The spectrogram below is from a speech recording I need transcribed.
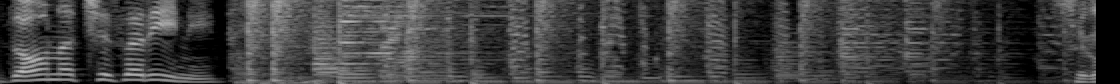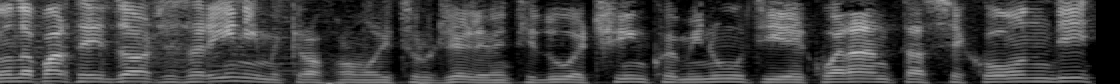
Zona Cesarini. Seconda parte di Zona Cesarini, microfono Maurizio Ruggeli, 22, 5 minuti e 40 secondi.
